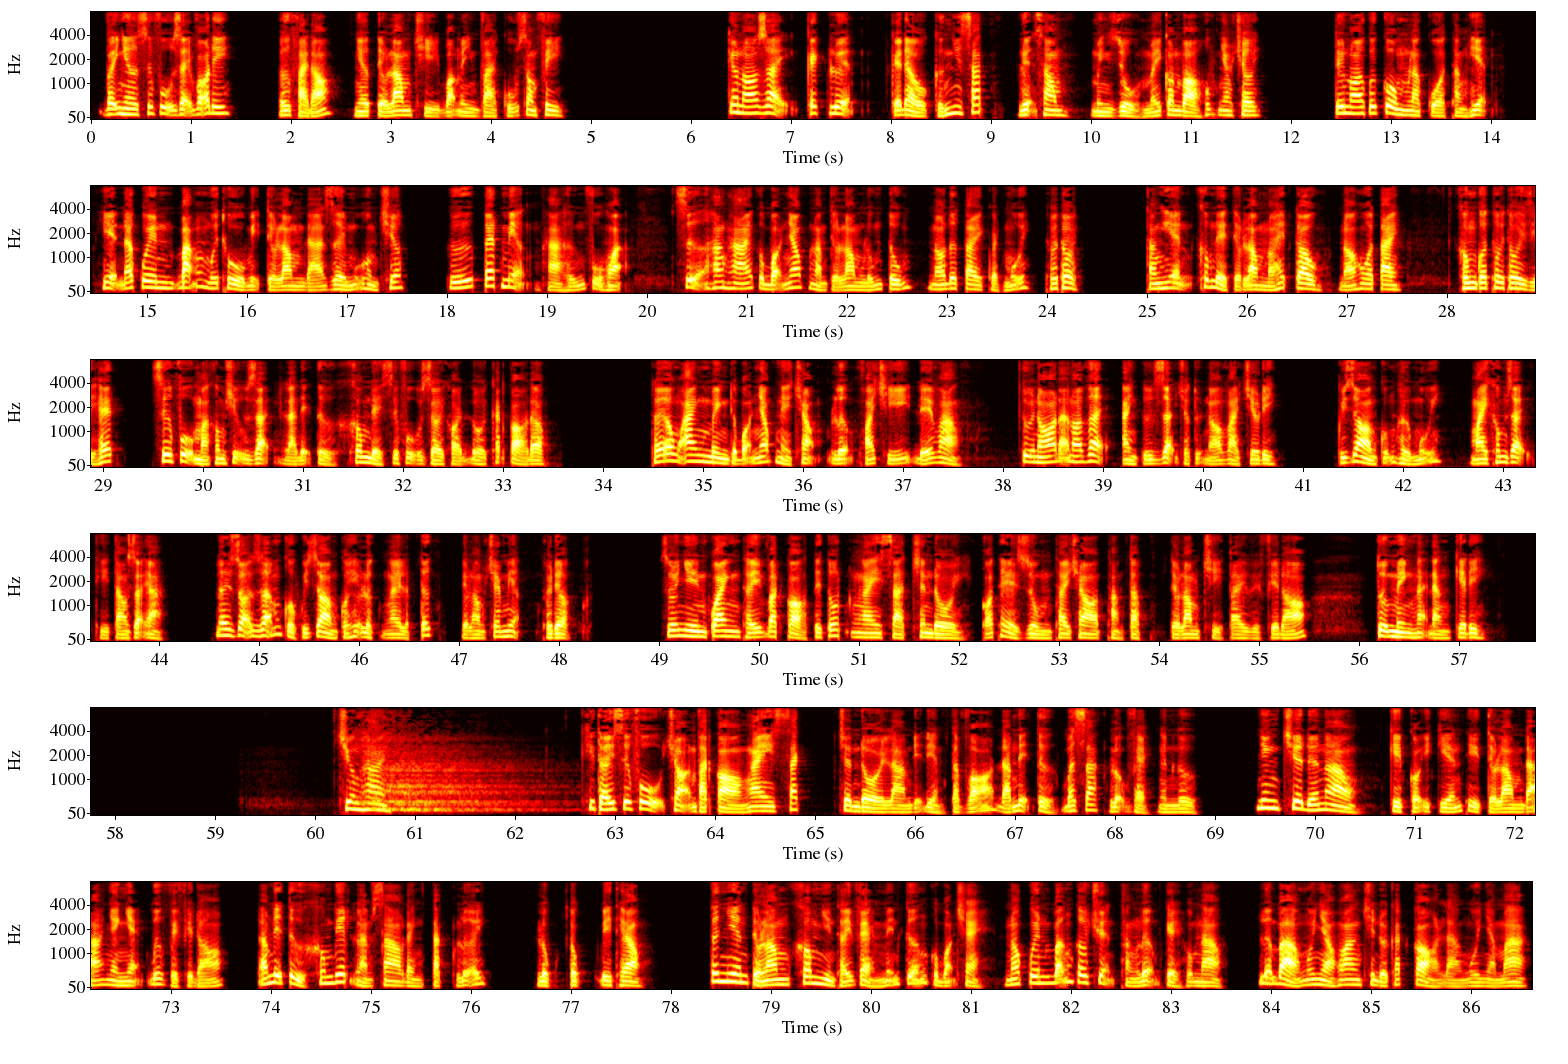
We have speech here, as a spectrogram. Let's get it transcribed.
Vậy nhờ sư phụ dạy võ đi. Ừ phải đó, nhờ Tiểu Long chỉ bọn mình vài cú song phi. Kêu nó dạy cách luyện, cái đầu cứng như sắt. Luyện xong, mình rủ mấy con bò húc nhau chơi. Tiếng nói cuối cùng là của thằng Hiện. Hiện đã quên bẵng mối thù bị Tiểu Long đá rơi mũ hôm trước. Cứ pét miệng, hà hứng phụ họa. Sự hăng hái của bọn nhóc làm Tiểu Long lúng túng, nó đưa tay quẹt mũi. Thôi thôi. Thằng Hiện không để Tiểu Long nói hết câu, nó hua tay. Không có thôi thôi gì hết. Sư phụ mà không chịu dạy là đệ tử không để sư phụ rời khỏi đồi cắt cỏ đâu. Thấy ông anh mình được bọn nhóc nể trọng, lượm khoái chí đế vào. Tụi nó đã nói vậy, anh cứ dạy cho tụi nó vài chiêu đi. Quý giòm cũng hờ mũi, mày không dạy thì tao dạy à? Lời dọa dẫm của quý giòm có hiệu lực ngay lập tức, tiểu lòng che miệng, thôi được. Rồi nhìn quanh thấy vạt cỏ tươi tốt ngay sạt chân đồi, có thể dùng thay cho thảm tập, Tiểu Long chỉ tay về phía đó. Tụi mình lại đằng kia đi. Chương 2 Khi thấy sư phụ chọn vạt cỏ ngay sách chân đồi làm địa điểm tập võ, đám đệ tử bất giác lộ vẻ ngần ngừ. Nhưng chưa đứa nào kịp có ý kiến thì Tiểu Long đã nhanh nhẹn bước về phía đó. Đám đệ tử không biết làm sao đành tặc lưỡi, lục tục đi theo. Tất nhiên Tiểu Long không nhìn thấy vẻ miễn cưỡng của bọn trẻ, nó quên bẵng câu chuyện thằng Lượm kể hôm nào. Lượm bảo ngôi nhà hoang trên đồi cắt cỏ là ngôi nhà ma.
